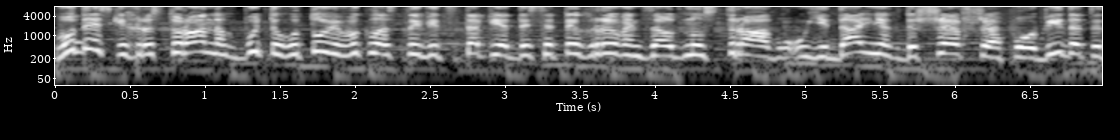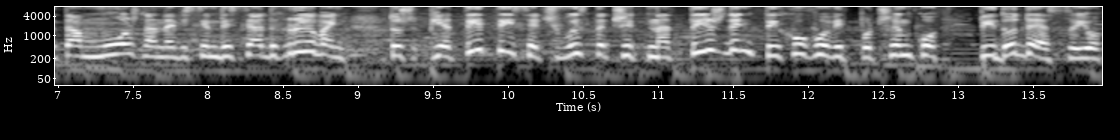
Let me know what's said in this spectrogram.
В одеських ресторанах будьте готові викласти від 150 гривень за одну страву. У їдальнях дешевше. Пообідати там можна на 80 гривень. Тож 5 тисяч вистачить на тиждень тихого відпочинку під Одесою.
